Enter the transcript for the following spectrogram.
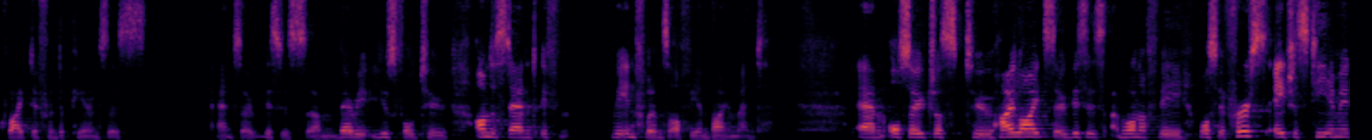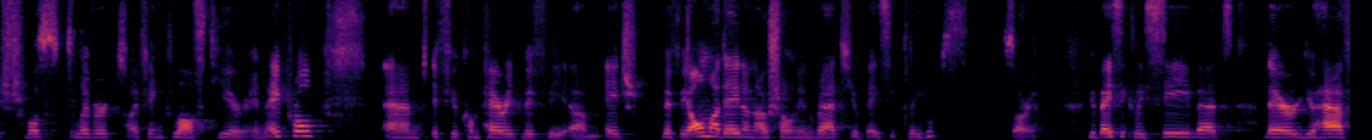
quite different appearances. And so this is um, very useful to understand if the influence of the environment. And also just to highlight, so this is one of the, was the first HST image was delivered, I think last year in April. And if you compare it with the um, H, with the ALMA data now shown in red, you basically, oops, sorry. You basically see that there you have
